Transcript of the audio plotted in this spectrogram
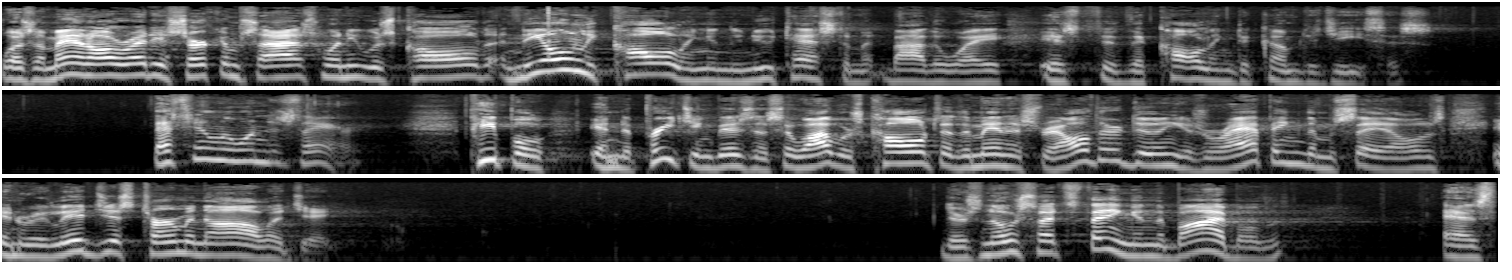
Was a man already circumcised when he was called? And the only calling in the New Testament, by the way, is to the calling to come to Jesus. That's the only one that's there. People in the preaching business, so I was called to the ministry, all they're doing is wrapping themselves in religious terminology. There's no such thing in the Bible as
